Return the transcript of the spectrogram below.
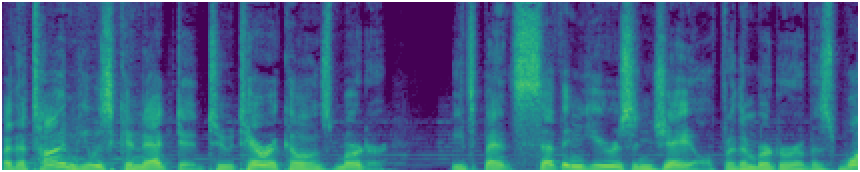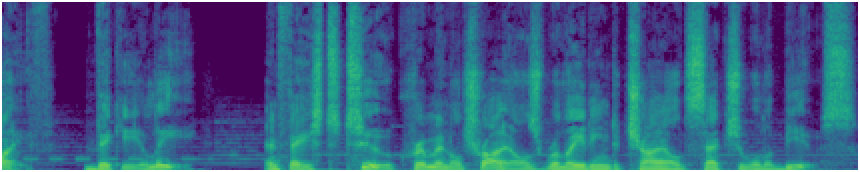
By the time he was connected to Tarracone's murder, he'd spent seven years in jail for the murder of his wife, Vicki Lee, and faced two criminal trials relating to child sexual abuse.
